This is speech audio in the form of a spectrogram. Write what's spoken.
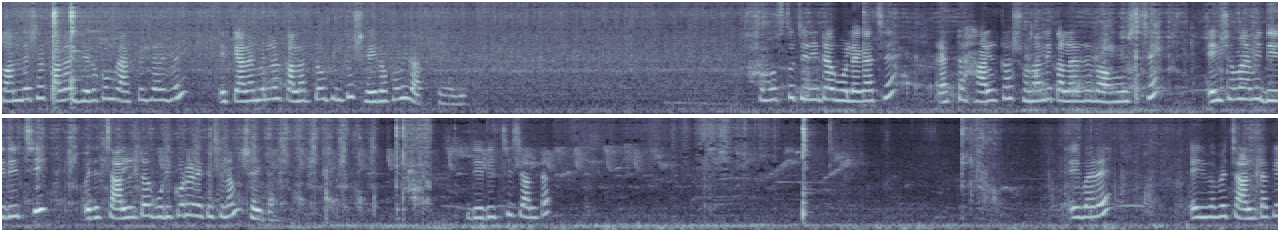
সন্দেশের কালার যেরকম রাখতে চাইবেন, এই ক্যারামেলের কালারটাও কিন্তু সেই রকমই রাখতে হবে। সমস্ত চিনিটা গলে গেছে, আর একটা হালকা সোনালি কালারের রং এসছে। এই সময় আমি দিয়ে দিচ্ছি, ওই যে চালটা গুঁড়ি করে রেখেছিলাম সেইটা। দিয়ে দিচ্ছি চালটা। এইবারে এইভাবে চালটাকে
